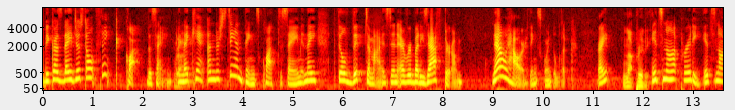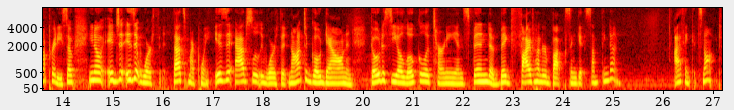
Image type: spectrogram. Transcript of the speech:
because they just don't think quite the same. And they can't understand things quite the same. And they feel victimized, and everybody's after them. Now, how are things going to look? Right? Not pretty. It's not pretty. It's not pretty. So, you know, is it worth it? That's my point. Is it absolutely worth it not to go down and go to see a local attorney and spend a big 500 bucks and get something done? I think it's not.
